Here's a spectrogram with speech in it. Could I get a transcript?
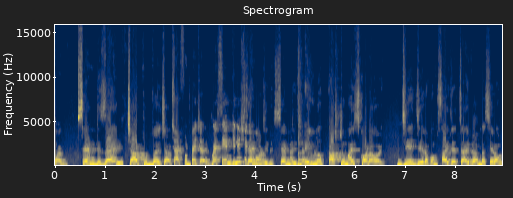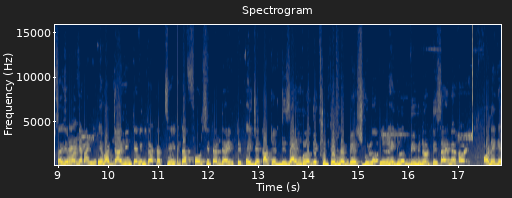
থাকবে। সেম ডিজাইন চার ফুট বাই চার চার ফুট বাই চার মানে সেম জিনিস সেম জিনিস সেম জিনিস। আচ্ছা। এগুলো কাস্টমাইজ করা হয়। যে যেরকম সাইজের চাইবে আমরা সেরকম সাইজে বানিয়ে এবার ডাইনিং টেবিল দেখাচ্ছি। এটা ফোর সিটার ডাইনিং টেবিল এই যে কাঠের ডিজাইনগুলো দেখছেন টেবিলের বেশগুলো এগুলো বিভিন্ন ডিজাইনের হয়। অনেকে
